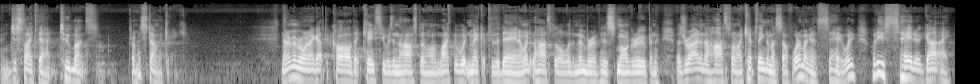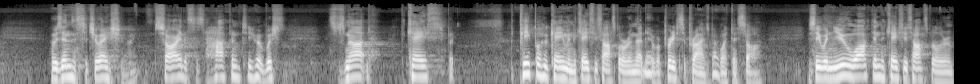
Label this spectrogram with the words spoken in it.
And just like that, two months from a stomach ache. And I remember when I got the call that Casey was in the hospital and likely wouldn't make it through the day. And I went to the hospital with a member of his small group. And I was riding in the hospital. And I kept thinking to myself, what am I going to say? What do, you, what do you say to a guy who's in this situation? Like, sorry this has happened to you. I wish this was not the case. But the people who came into Casey's hospital room that day were pretty surprised by what they saw. You see, when you walked into Casey's hospital room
